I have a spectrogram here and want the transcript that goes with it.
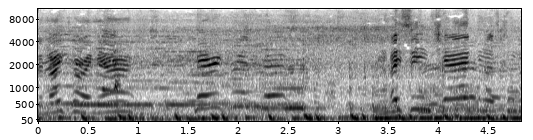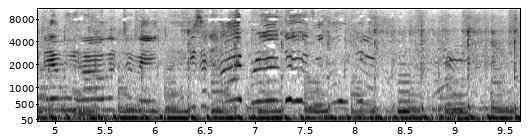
The nighttime, yeah. Merry Christmas. I seen Chad when I was coming down. He hollered to me. He said, "Hi, Brandy." I.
